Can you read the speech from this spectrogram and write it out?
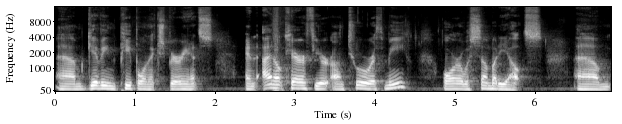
um, giving people an experience, and I don't care if you're on tour with me or with somebody else. Um,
